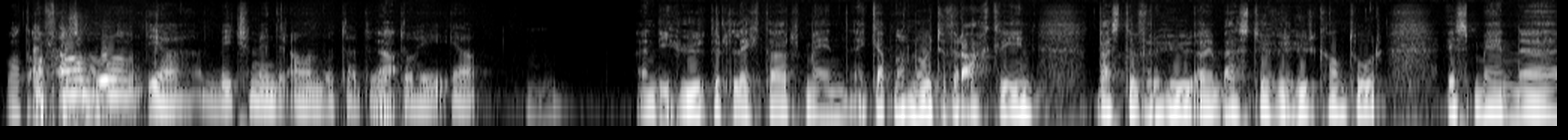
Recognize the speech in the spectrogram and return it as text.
wat Het afgesneld. aanbod, ja, een beetje minder aanbod daardoor Ja. toch, hè? Ja. En die huurder ligt daar. Mijn, ik heb nog nooit de vraag gekregen, beste, verhuur, eh, beste verhuurkantoor, is mijn, eh,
